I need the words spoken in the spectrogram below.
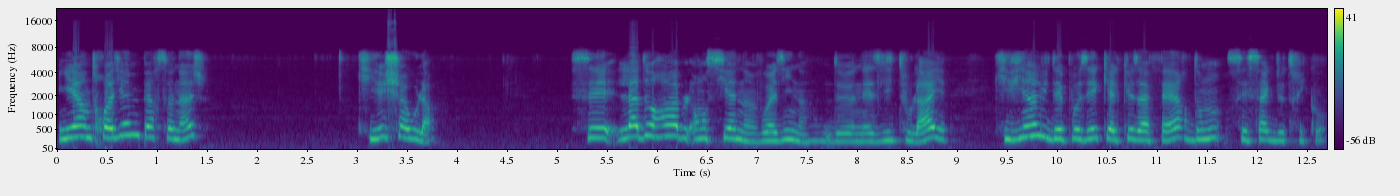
il y a un troisième personnage qui est Shaoula. C'est l'adorable ancienne voisine de Nesli Toulai qui vient lui déposer quelques affaires, dont ses sacs de tricot.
